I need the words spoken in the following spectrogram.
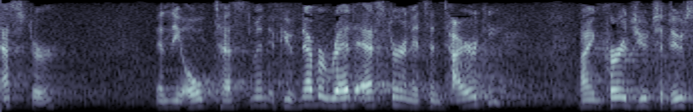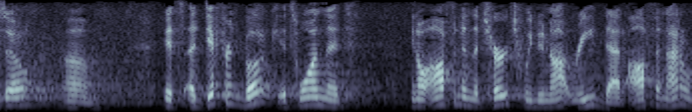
Esther in the Old Testament. If you've never read Esther in its entirety, I encourage you to do so. Um, it's a different book. It's one that, you know, often in the church we do not read that often. I don't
